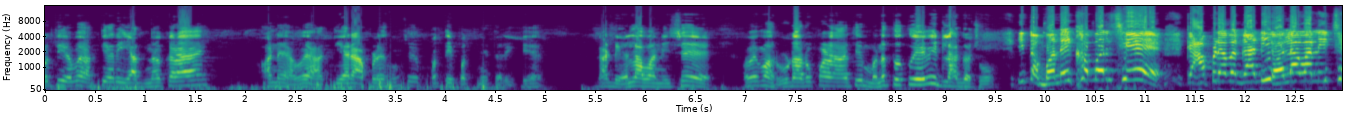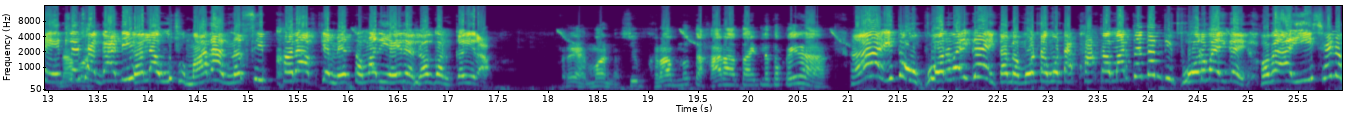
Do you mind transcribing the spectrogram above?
બધી હવે અત્યારે યાદ ન કરાય. અને હવે અત્યારે આપણે શું છે પતિ પત્ની તરીકે ગાડી હલાવવાની છે. હવે એમાં રૂડા રૂપાળાથી મને તો તું એવી જ લાગે છો. એ તો મને ખબર છે કે આપણે હવે ગાડી હલાવવાની છે એટલે જ ગાડી હલાવું છું. મારા નસીબ ખરાબ કે મેં તમારી હારે લગ્ન કર્યા. અરે એમાં નસીબ ખરાબ નહોતા. હારા હતા એટલે તો કર્યા. હા ઈ તો ભોરવાઈ ગઈ. તમે મોટા મોટા ફાકા મારતા હતા ને ભોરવાઈ ગઈ. હવે આ ઈ છે ને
